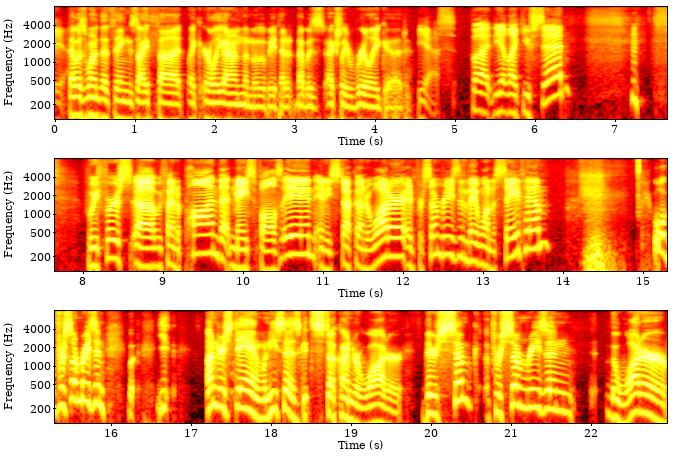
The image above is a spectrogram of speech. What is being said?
Yeah. That was one of the things I thought like early on in the movie that that was actually really good. Yes, but yeah, like you said, we first uh, we find a pond that Mace falls in, and he's stuck underwater, and for some reason they want to save him. Well, for some reason, you understand when he says get stuck underwater. There's some for some reason the water,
